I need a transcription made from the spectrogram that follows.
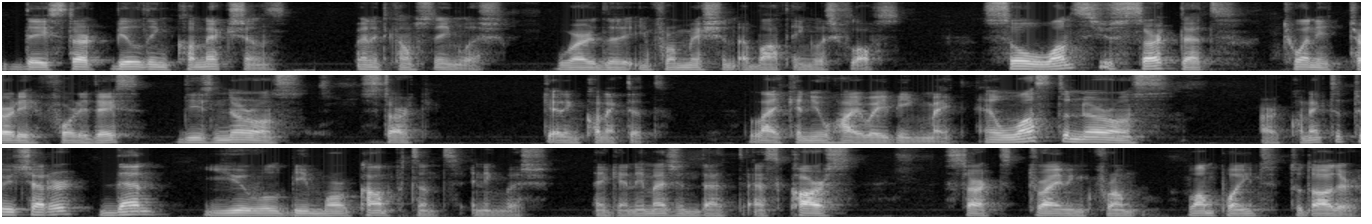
they start building connections when it comes to English, where the information about English flows. So once you start that 20, 30, 40 days, these neurons start getting connected, like a new highway being made. And once the neurons are connected to each other, then you will be more competent in English. Again, imagine that as cars start driving from one point to the other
